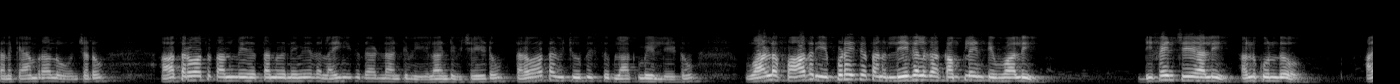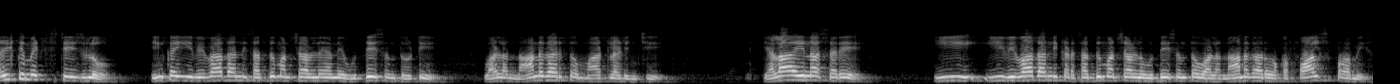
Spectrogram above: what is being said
తన కెమెరాలో ఉంచడం ఆ తర్వాత తన మీద తన మీద లైంగిక దాడి లాంటివి ఇలాంటివి చేయడం తర్వాత అవి చూపిస్తూ బ్లాక్మెయిల్ చేయడం వాళ్ళ ఫాదర్ ఎప్పుడైతే తను లీగల్గా కంప్లైంట్ ఇవ్వాలి డిఫెండ్ చేయాలి అనుకుందో అల్టిమేట్ స్టేజ్లో ఇంకా ఈ వివాదాన్ని సర్దుమర్చాలి అనే ఉద్దేశంతో వాళ్ళ నాన్నగారితో మాట్లాడించి ఎలా అయినా సరే ఈ ఈ వివాదాన్ని ఇక్కడ సర్దుమర్చాలనే ఉద్దేశంతో వాళ్ళ నాన్నగారు ఒక ఫాల్స్ ప్రామిస్.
